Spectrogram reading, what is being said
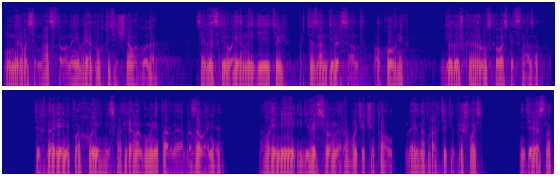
Умер 18 ноября 2000 года. Советский военный деятель, партизан-диверсант, полковник, дедушка русского спецназа. Технария неплохой, несмотря на гуманитарное образование. О войне и диверсионной работе читал, да и на практике пришлось. Интересно?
